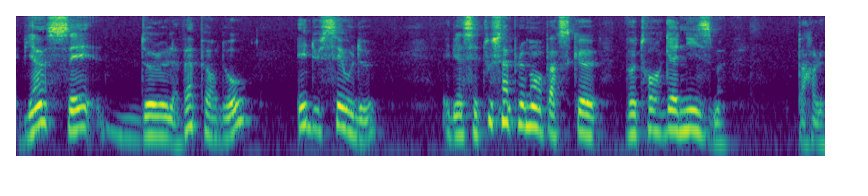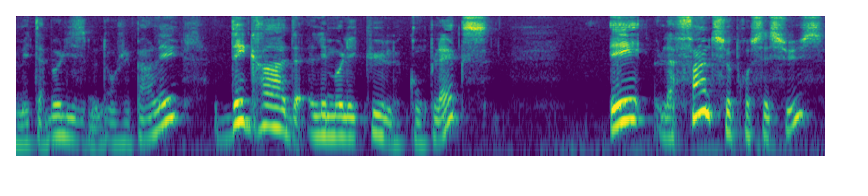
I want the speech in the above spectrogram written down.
Eh bien, c'est de la vapeur d'eau et du CO2. Eh bien, c'est tout simplement parce que votre organisme, par le métabolisme dont j'ai parlé, dégrade les molécules complexes et la fin de ce processus,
